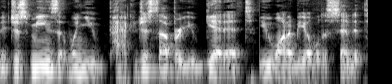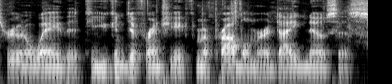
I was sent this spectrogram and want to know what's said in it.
It just means that when you package this up or you get it, you want to be able to send it through in a way that you can differentiate from a problem or a diagnosis.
